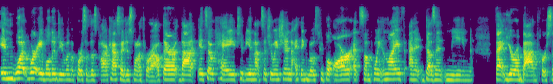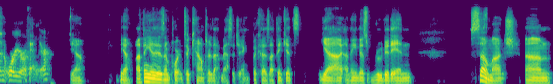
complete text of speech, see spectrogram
in what we're able to do in the course of this podcast, I just want to throw out there that it's okay to be in that situation. I think most people are at some point in life, and it doesn't mean that you're a bad person or you're a failure. Yeah. Yeah. I think it is important to counter that messaging because I think it's, yeah, I, I think it's rooted in so much um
